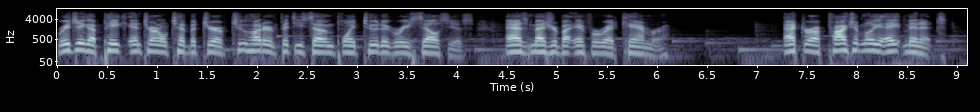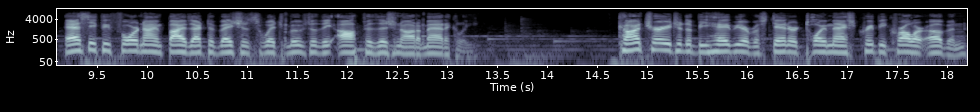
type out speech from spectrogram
reaching a peak internal temperature of 257.2 degrees Celsius, as measured by infrared camera. After approximately 8 minutes, SCP-495's activation switch moves to the Off position automatically. Contrary to the behavior of a standard Toymax Creepy Crawler oven,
